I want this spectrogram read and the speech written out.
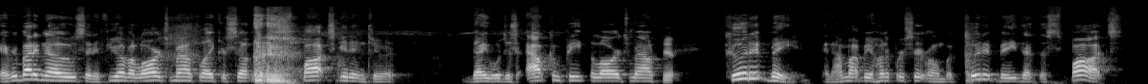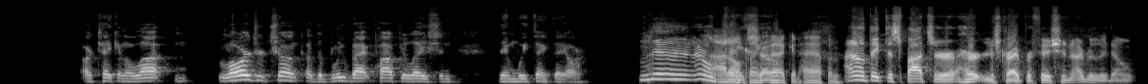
Everybody knows that if you have a largemouth lake or something, spots get into it, they will just outcompete the largemouth. Yep. Could it be, and I might be 100% wrong, but could it be that the spots are taking a lot larger chunk of the blueback population than we think they are? No, I don't I think, don't think so. that could happen. I don't think the spots are hurting the striper fishing. I really don't.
